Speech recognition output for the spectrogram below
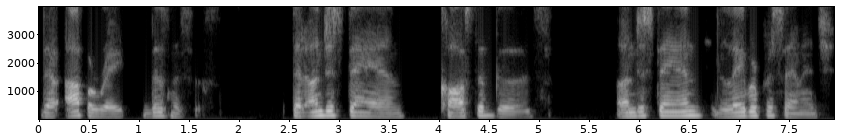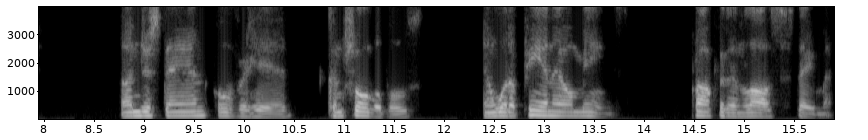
that operate businesses that understand cost of goods, understand labor percentage, understand overhead, controllables, and what a P&L means, profit and loss statement.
